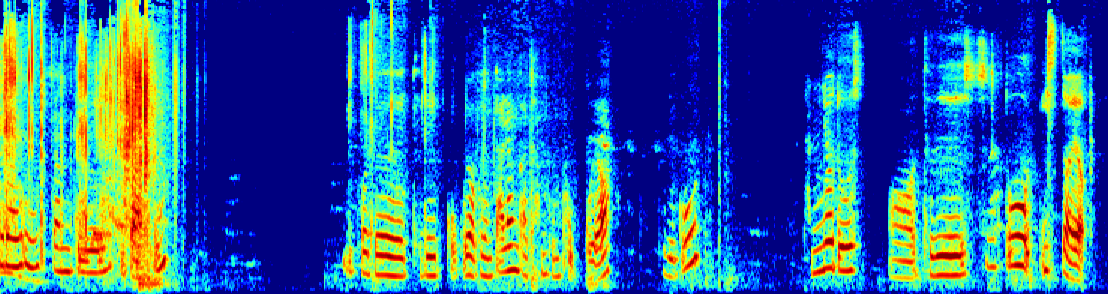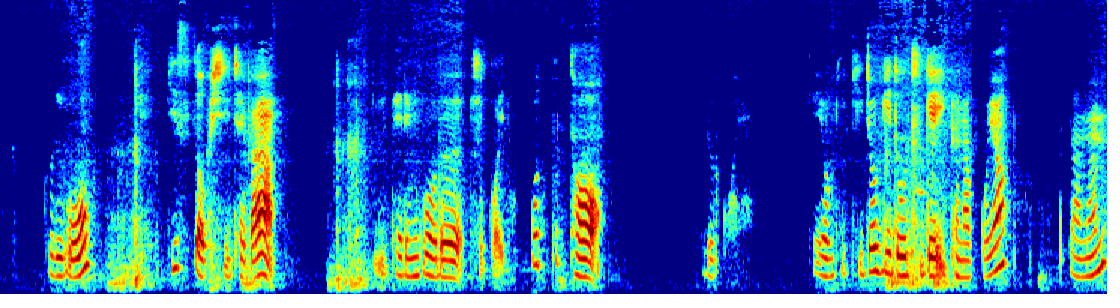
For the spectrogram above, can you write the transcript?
크라운 샌드이가고 이거를 드릴 거고요. 그럼 다른 과자 한번 볼고요. 그리고 담요도 어, 드릴 수도 있어요. 그리고 기스 없이 제가 이 베랭구어를 줄 거예요. 꽃부터 드릴 거예요. 여기 기저귀도 두 개 입혀놨고요. 일단은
